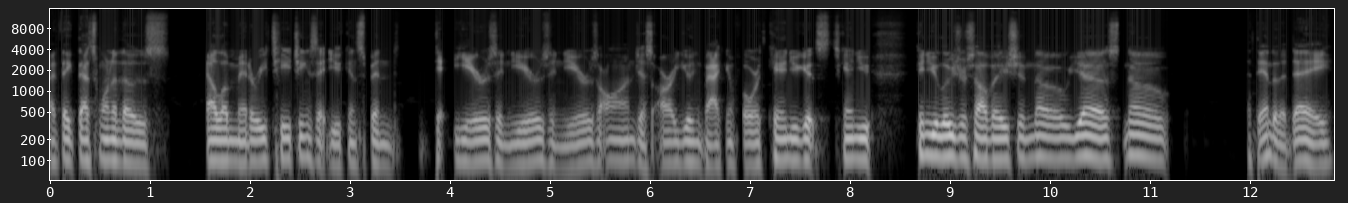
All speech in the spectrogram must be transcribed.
I think that's one of those elementary teachings that you can spend years and years and years on just arguing back and forth. Can you get can you can you lose your salvation? No, yes, no. At the end of the day,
